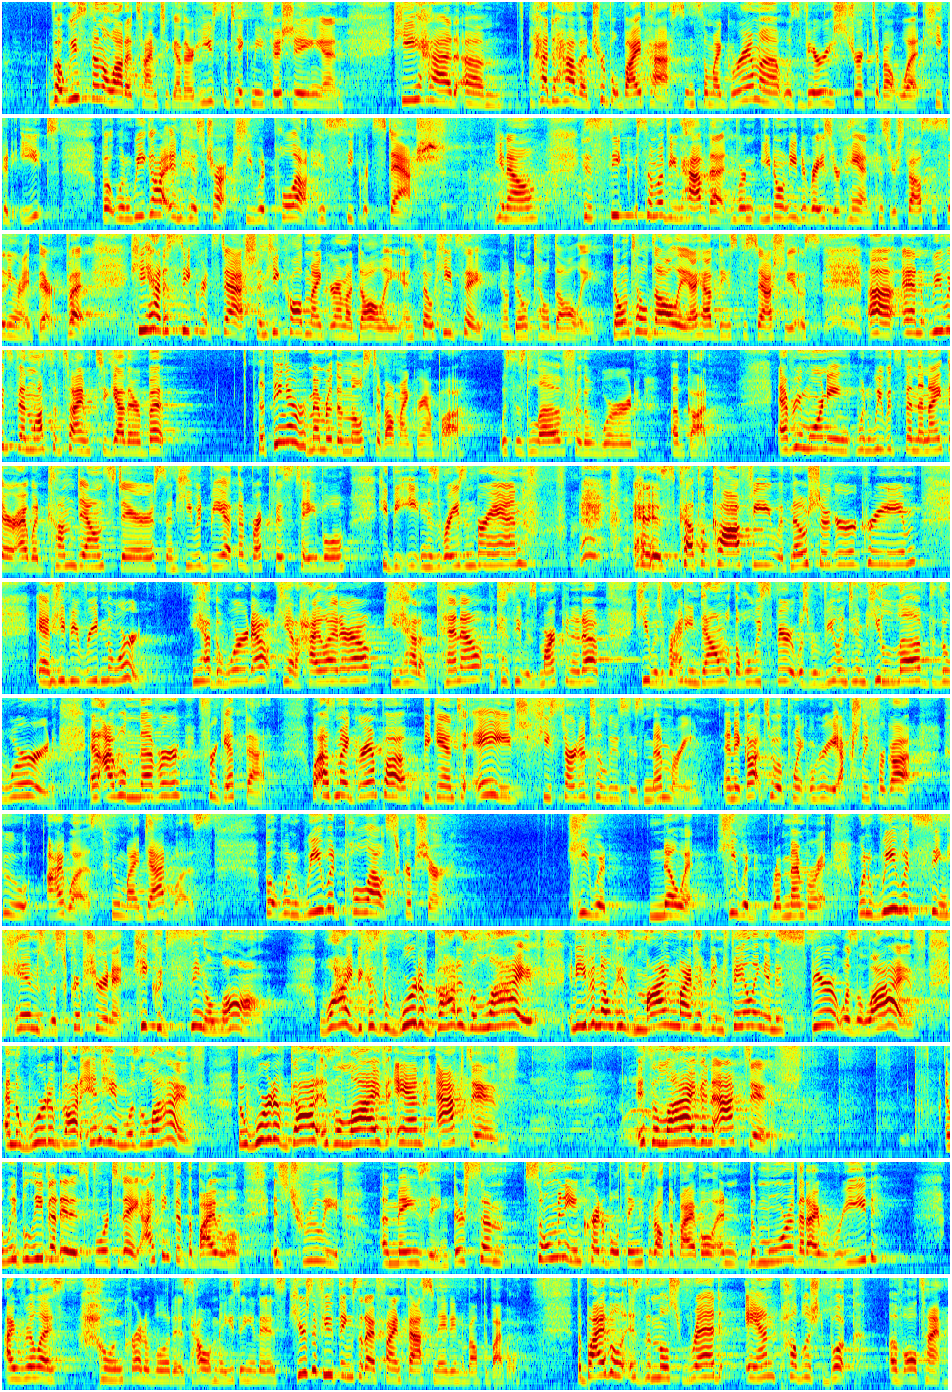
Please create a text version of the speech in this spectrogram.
But we spent a lot of time together. He used to take me fishing, and he had, um, had to have a triple bypass. And so my grandma was very strict about what he could eat. But when we got in his truck, he would pull out his secret stash you know? His secret some of you have that. We're, you don't need to raise your hand because your spouse is sitting right there. But he had a secret stash and he called my grandma dolly. And so he'd say no don't tell dolly. Don't tell dolly i have these pistachios. Uh, and we would spend lots of time together. But the thing i remember the most about my grandpa was his love for the word of god Every morning when we would spend the night there, I would come downstairs and he would be at the breakfast table. He'd be eating his raisin bran and his cup of coffee with no sugar or cream, and he'd be reading the word. He had the word out, he had a highlighter out, he had a pen out because he was marking it up. He was writing down what the Holy Spirit was revealing to him. He loved the word, and I will never forget that. Well, as my grandpa began to age, he started to lose his memory. And it got to a point where he actually forgot who I was, who my dad was. But when we would pull out scripture, he would know it, he would remember it. When we would sing hymns with scripture in it, he could sing along. Why? Because the Word of God is alive. And even though his mind might have been failing him, his spirit was alive. And the Word of God in him was alive. The Word of God is alive and active. It's alive and active. And we believe that it is for today. I think that the Bible is truly amazing. There's some so many incredible things about the Bible, and the more that I read, I realize how incredible it is, how amazing it is. Here's a few things that I find fascinating about the Bible. The Bible is the most read and published book of all time.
